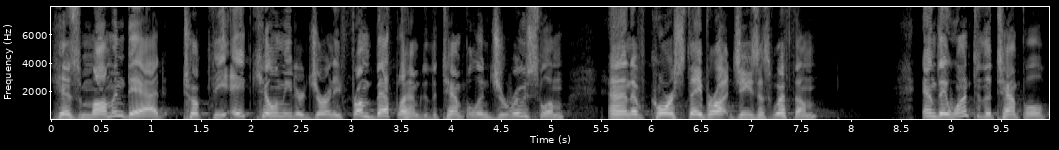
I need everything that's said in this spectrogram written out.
his mom and dad took the eight kilometer journey from Bethlehem to the temple in Jerusalem. And of course, they brought Jesus with them. And they went to the temple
